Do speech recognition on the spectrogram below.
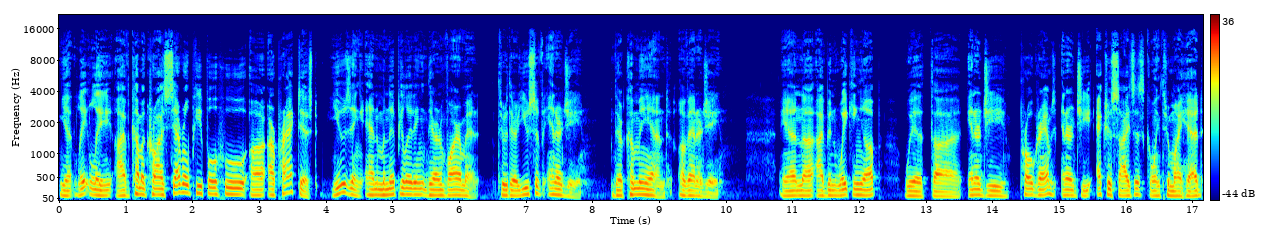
Yet lately, I've come across several people who are, are practiced using and manipulating their environment through their use of energy, their command of energy. And uh, I've been waking up with uh, energy programs, energy exercises going through my head.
